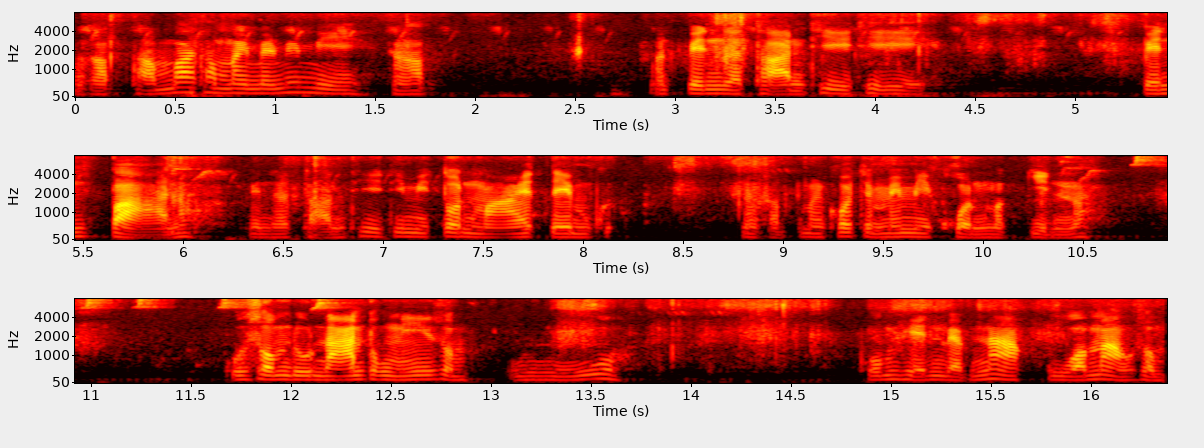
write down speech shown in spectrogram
นะครับถามว่าทำไมมันไม่มีนะครับ มันเป็นสถานที่ที่เป็นป่าเนาะเป็นสถานที่ที่มีต้นไม้เต็มนะครับ มันก็จะไม่มีคนมากินนะอุสมดูน้ำตรงนี้สมโอ้ ผมเห็นแบบน่ากลัวมากสม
